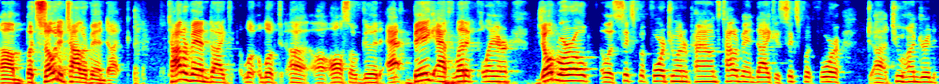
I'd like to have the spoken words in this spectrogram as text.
um, but so did Tyler Van Dyke. Tyler Van Dyke lo- looked uh, also good. At big athletic player. Joe Burrow was six foot four, two hundred pounds. Tyler Van Dyke is six foot four, uh, two hundred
